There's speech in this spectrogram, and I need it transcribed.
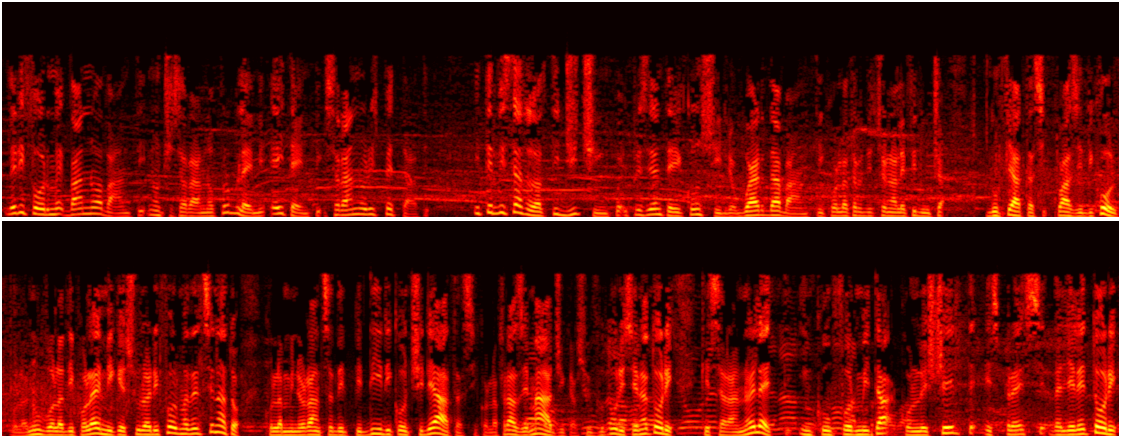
Le riforme vanno avanti, non ci saranno problemi e i tempi saranno rispettati. Intervistato dal TG5, il Presidente del Consiglio guarda avanti con la tradizionale fiducia, gonfiatasi quasi di colpo la nuvola di polemiche sulla riforma del Senato con la minoranza del PD riconciliatasi con la frase magica sui futuri senatori che saranno eletti in conformità con le scelte espresse dagli elettori,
